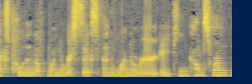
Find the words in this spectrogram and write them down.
exponent of 1 over 6 and 1 over 18 comes from.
